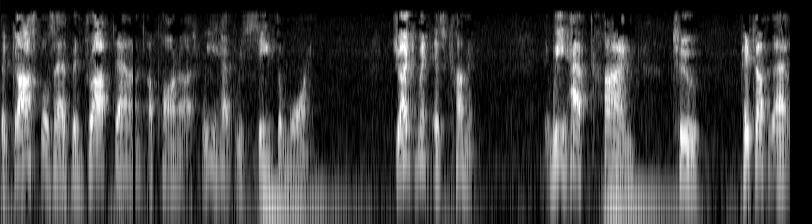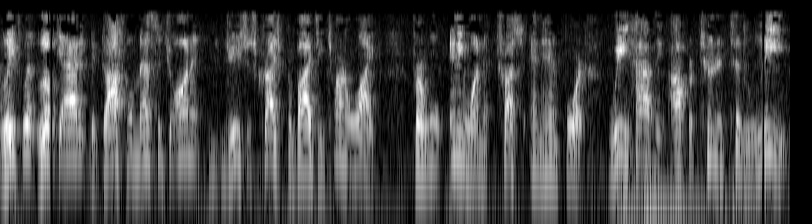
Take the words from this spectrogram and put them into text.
The gospels have been dropped down upon us. We have received the warning. Judgment is coming. We have time to pick up that leaflet, look at it, the gospel message on it. Jesus Christ provides eternal life for anyone that trusts in Him for it. We have the opportunity to leave,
